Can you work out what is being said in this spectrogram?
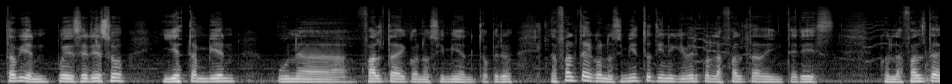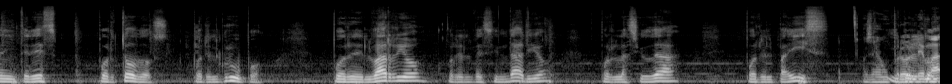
está bien, puede ser eso, y es también una falta de conocimiento, pero la falta de conocimiento tiene que ver con la falta de interés, con la falta de interés por todos, por el grupo, por el barrio, por el vecindario, por la ciudad, por el país. O sea, un problema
